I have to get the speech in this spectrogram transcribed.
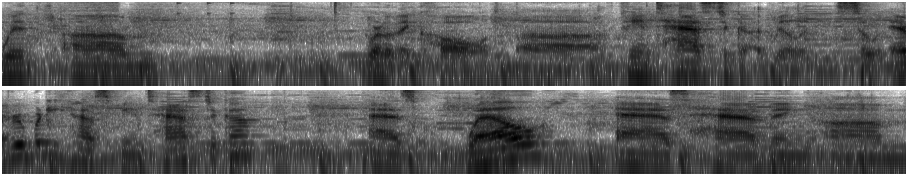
with, um, what are they called? Uh, Fantastica abilities. So everybody has Fantastica, as well as having, um,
